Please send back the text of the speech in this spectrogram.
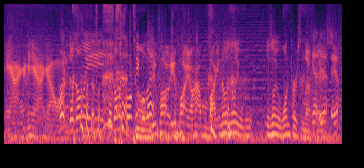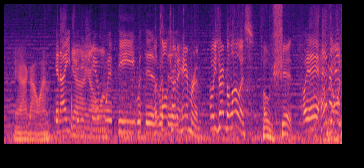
yeah, yeah, I got Look, there's only there's only four people Tone. You probably, you probably don't have a bike. No, there's only there's only one person left. Yeah, yeah, yeah. Yeah, I got one. Can I Yeah, finish got him one. with the with the? Let's with all the, try to hammer him. Oh, he's right below us. Oh shit. Oh yeah, yeah hammer him.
